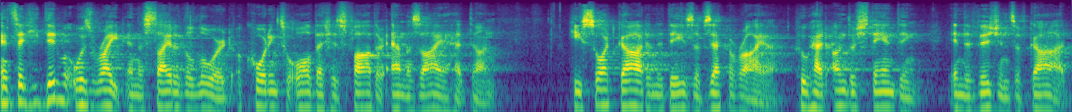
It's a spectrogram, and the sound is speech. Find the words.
And it said he did what was right in the sight of the Lord according to all that his father Amaziah had done. He sought God in the days of Zechariah, who had understanding in the visions of God.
